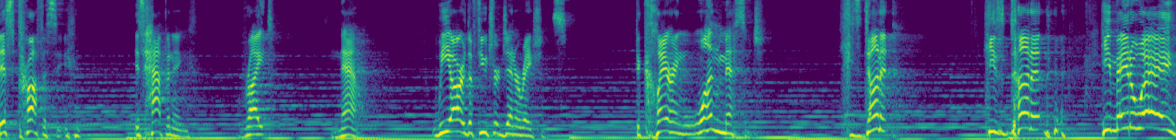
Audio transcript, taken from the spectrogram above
this prophecy is happening right now. We are the future generations declaring one message He's done it. He's done it. He made a way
